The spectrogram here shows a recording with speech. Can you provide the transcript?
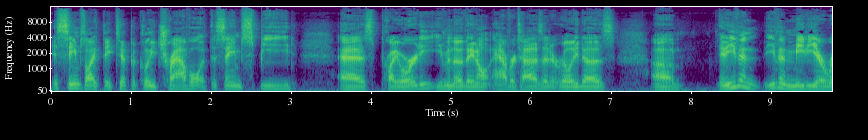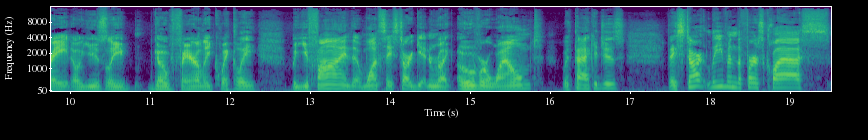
It seems like they typically travel at the same speed as priority even though they don't advertise that it really does. Um, and even even media rate will usually go fairly quickly but you find that once they start getting like overwhelmed with packages they start leaving the first class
